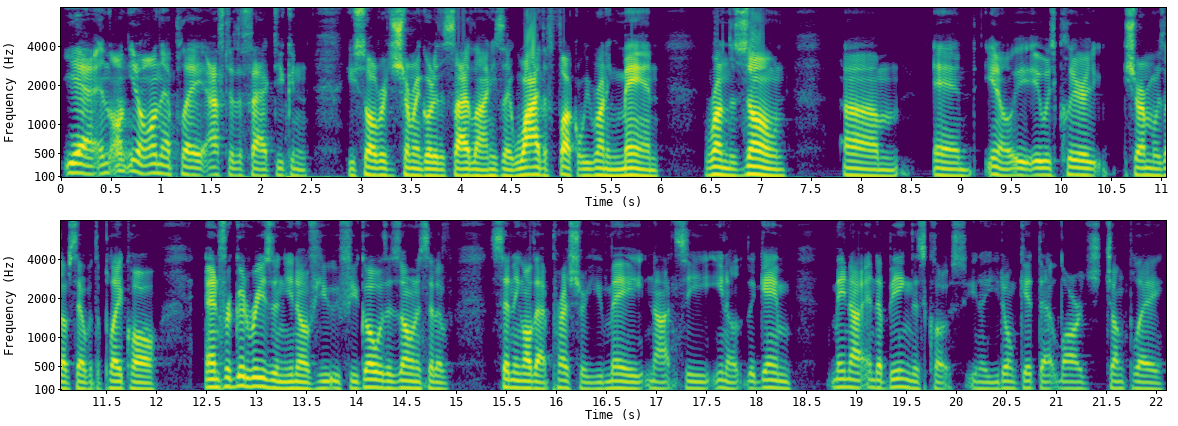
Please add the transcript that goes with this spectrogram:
Yeah, and on you know on that play after the fact, you can you saw Richard Sherman go to the sideline. He's like, "Why the fuck are we running man? Run the zone." Um, and you know it, it was clear Sherman was upset with the play call, and for good reason. You know if you if you go with the zone instead of sending all that pressure, you may not see. You know the game may not end up being this close. You know you don't get that large chunk play.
